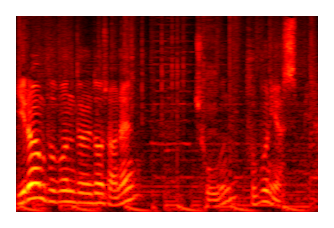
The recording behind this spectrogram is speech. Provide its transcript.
이런 부분들도 저는 좋은 부분이었습니다.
